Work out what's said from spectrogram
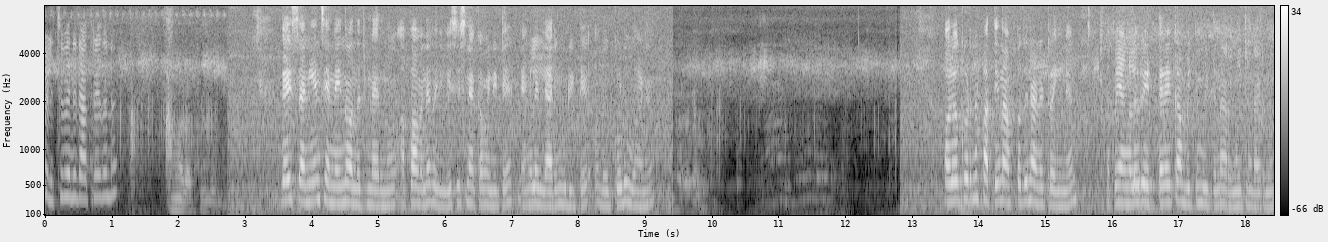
വെളിച്ചം രാത്രി ഗൈസ് അനിയൻ ചെന്നൈയിൽ നിന്ന് വന്നിട്ടുണ്ടായിരുന്നു. അപ്പോൾ അവനെ റെയിൽവേ സ്റ്റേഷനാക്കാൻ വേണ്ടിയിട്ട് ഞങ്ങൾ എല്ലാവരും കൂടിയിട്ട് ഒലോക്കോട് പോവാണ്. ഒലോക്കോട് നിന്ന് പത്ത് നാൽപ്പതിനാണ് ട്രെയിന് അപ്പോൾ ഞങ്ങൾ ഒരു എട്ടരയൊക്കെ ആകുമ്പോഴേക്കും വീട്ടിൽ നിന്ന് ഇറങ്ങിയിട്ടുണ്ടായിരുന്നു.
